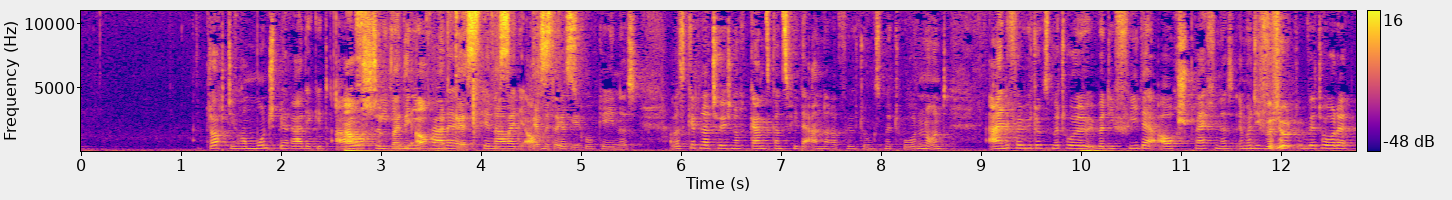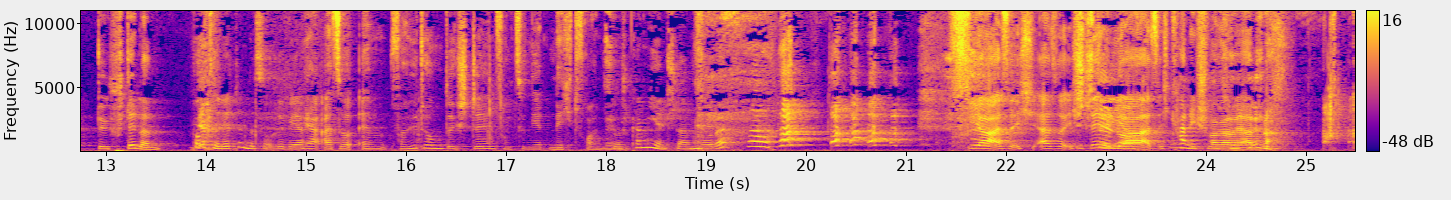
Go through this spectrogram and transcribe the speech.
doch, die Hormonspirale geht auch. Ach, stimmt, weil die auch mit Gest Genau, weil die auch mit Gestrogen ist. Aber es gibt natürlich noch ganz, ganz viele andere Verhütungsmethoden. Und eine Verhütungsmethode, über die viele auch sprechen, ist immer die Verhütungsmethode durch Stillen. Funktioniert ja. denn das, Olivia? Ja, also ähm, Verhütung durch Stillen funktioniert nicht, Freunde. So ist Camille entstanden, oder? ja, also ich, also ich, ich still, still ja, also ich kann nicht schwanger werden.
